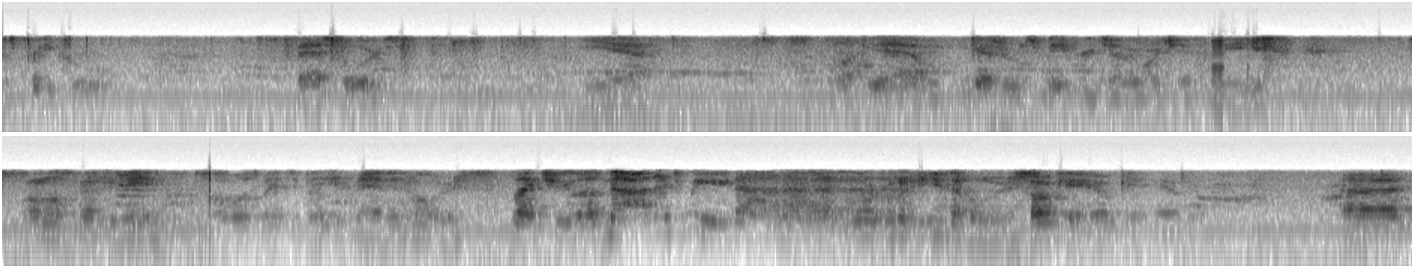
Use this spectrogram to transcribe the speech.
that's pretty cool. Fast horse. Yeah. Lucky to have him. You guys were just made for each other, weren't you? Almost meant to be. Meant to be. Man and horse. Like true love. Nah, that's weird. Nah, nah, nah. He's a horse. Okay, okay, okay. Uh,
